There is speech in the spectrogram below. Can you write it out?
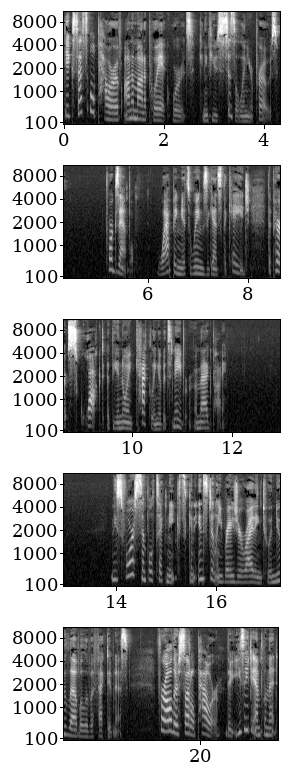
the accessible power of onomatopoeic words can infuse sizzle in your prose. For example, Whapping its wings against the cage, the parrot squawked at the annoying cackling of its neighbor, a magpie. These four simple techniques can instantly raise your writing to a new level of effectiveness. For all their subtle power, they're easy to implement,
